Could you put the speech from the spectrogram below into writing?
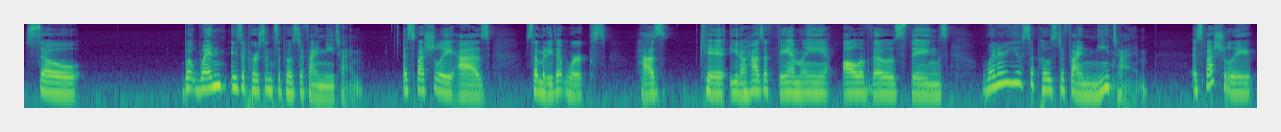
So but when is a person supposed to find me time? Especially as somebody that works, has kid, you know, has a family, all of those things. When are you supposed to find me time? Especially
